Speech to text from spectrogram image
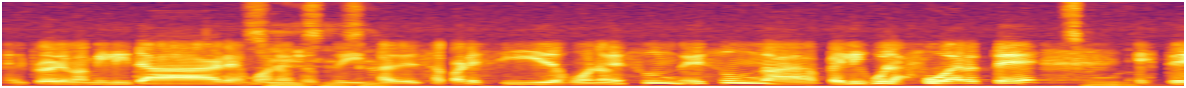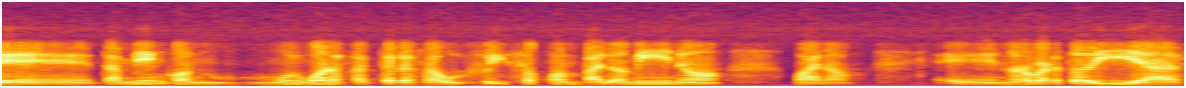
el problema militar, bueno, Sí, yo soy sí. hija de desaparecidos, bueno, es un es una película fuerte, Seguro. este también con muy buenos actores, Raúl Rizzo, Juan Palomino, bueno, eh, Norberto Díaz,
